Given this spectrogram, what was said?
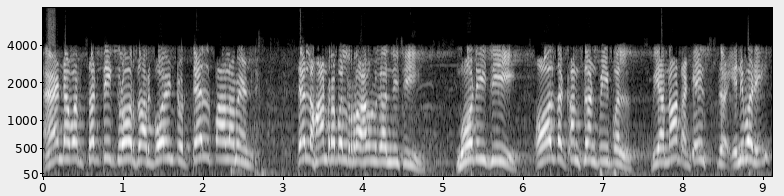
And our 30 crores are going to tell Parliament, tell Honorable Rahul Gandhi ji, Modi ji, all the concerned people, we are not against anybody.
